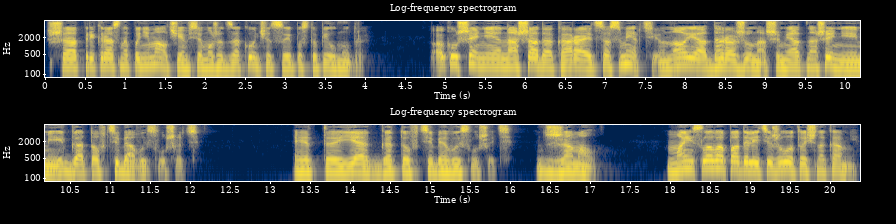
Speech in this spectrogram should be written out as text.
Шат прекрасно понимал, чем все может закончиться, и поступил мудро. «Покушение на Шада карается смертью, но я дорожу нашими отношениями и готов тебя выслушать». «Это я готов тебя выслушать, Джамал». Мои слова падали тяжело, точно камни.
